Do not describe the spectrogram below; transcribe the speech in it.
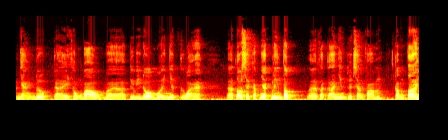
nhận được cái thông báo và cái video mới nhất các bạn ha. À, tôi sẽ cập nhật liên tục à, tất cả những cái sản phẩm cầm tay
